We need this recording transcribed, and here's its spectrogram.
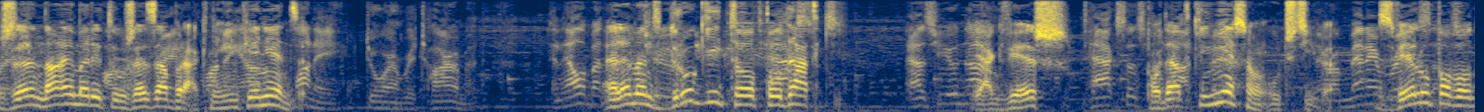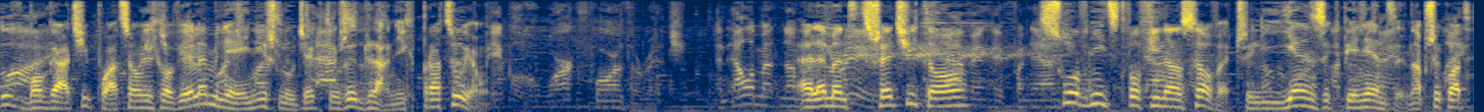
że na emeryturze zabraknie im pieniędzy. Element drugi to podatki. Jak wiesz, podatki nie są uczciwe. Z wielu powodów bogaci płacą ich o wiele mniej niż ludzie, którzy dla nich pracują. Element trzeci to słownictwo finansowe, czyli język pieniędzy. Na przykład,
